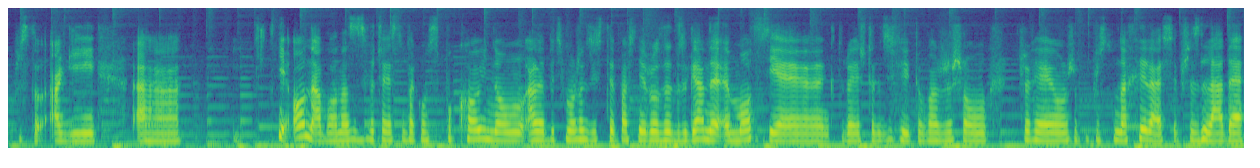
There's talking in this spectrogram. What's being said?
po prostu Agi a, nie ona, bo ona zazwyczaj jest tą taką spokojną, ale być może gdzieś te właśnie rozedrgane emocje, które jeszcze gdzieś jej towarzyszą, sprawiają, że po prostu nachyla się przez ladę,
